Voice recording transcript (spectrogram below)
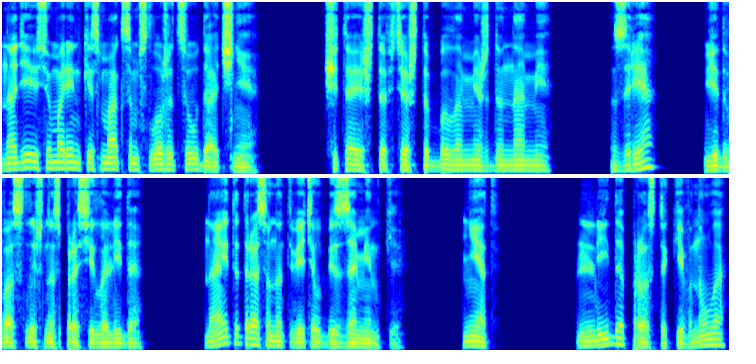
Надеюсь, у Маринки с Максом сложится удачнее. Считаешь, что все, что было между нами, зря? Едва слышно спросила Лида. На этот раз он ответил без заминки. Нет. Лида просто кивнула,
